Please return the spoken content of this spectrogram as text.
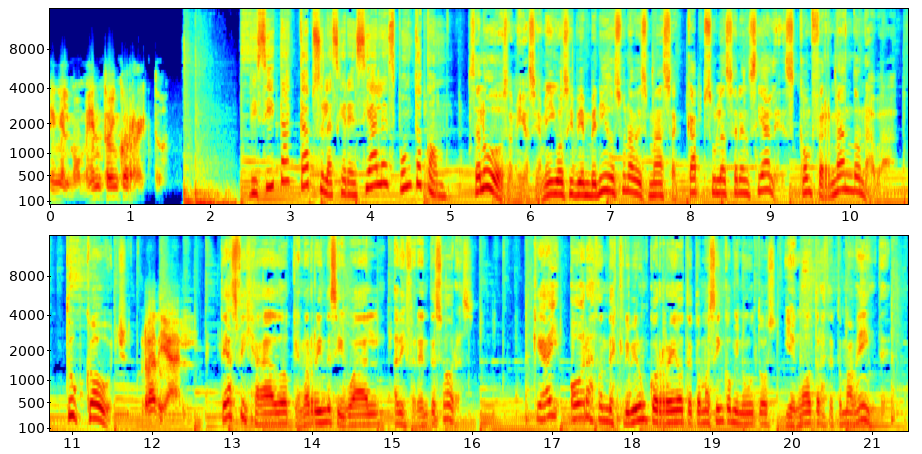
en el momento incorrecto. Visita cápsulasgerenciales.com. Saludos amigas y amigos y bienvenidos una vez más a Cápsulas Gerenciales con Fernando Nava, tu coach Radial. ¿Te has fijado que no rindes igual a diferentes horas? Que hay horas donde escribir un correo te toma 5 minutos y en otras te toma 20.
